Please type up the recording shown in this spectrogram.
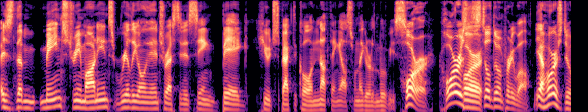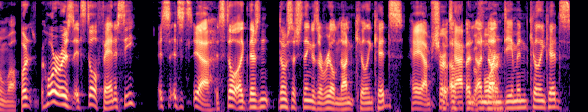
is the mainstream audience really only interested in seeing big, huge spectacle and nothing else when they go to the movies? Horror, horror is Horror. still doing pretty well. Yeah, horror's doing well, but horror is it's still fantasy. It's it's yeah. It's still like there's n- no such thing as a real nun killing kids. Hey, I'm sure it's a, happened a, a before. nun demon killing kids.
